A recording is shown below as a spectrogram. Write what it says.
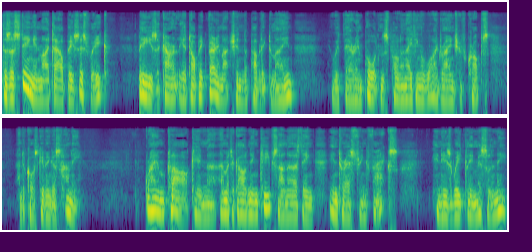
There's a sting in my tailpiece this week. Bees are currently a topic very much in the public domain, with their importance pollinating a wide range of crops and, of course, giving us honey. Graham Clark in uh, Amateur Gardening keeps unearthing interesting facts in his weekly miscellany,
